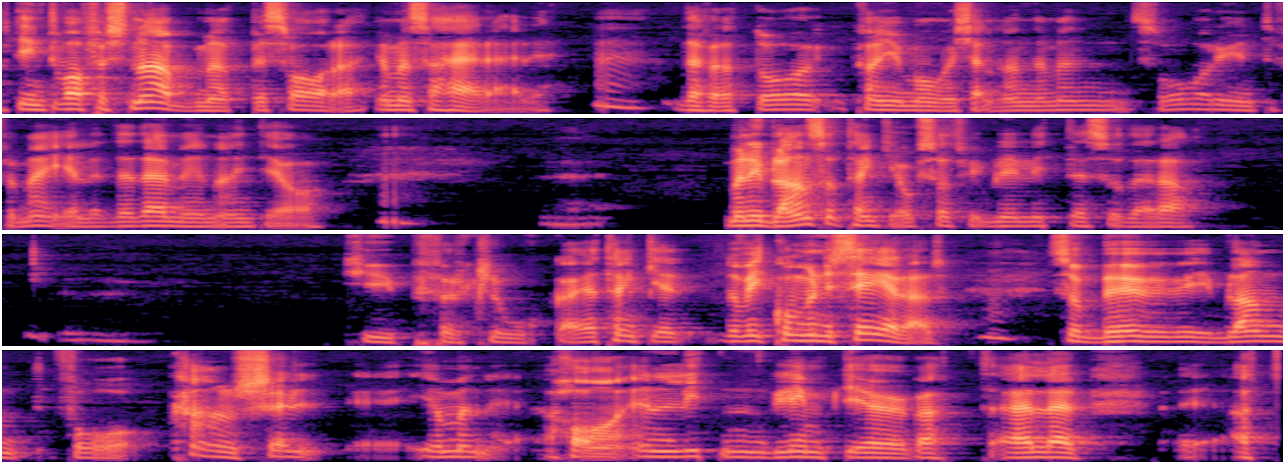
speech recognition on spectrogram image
att inte vara för snabb med att besvara, ja men så här är det. Mm. Därför att då kan ju många känna, nej men så var det ju inte för mig, eller det där menar inte jag. Mm. Men ibland så tänker jag också att vi blir lite sådär äh, typ för kloka. Jag tänker, då vi kommunicerar Mm. så behöver vi ibland få kanske eh, ja, men, ha en liten glimt i ögat eller eh, att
